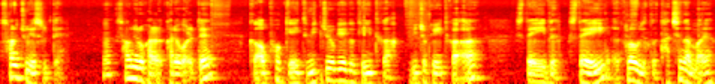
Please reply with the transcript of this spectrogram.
상류 쪽에 있을 때. 응? 상류로 가, 가려고 할 때 그 upper gate 위쪽에 그 게이트가 위쪽 게이트가 stayed stay closed 닫힌단 말이야.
